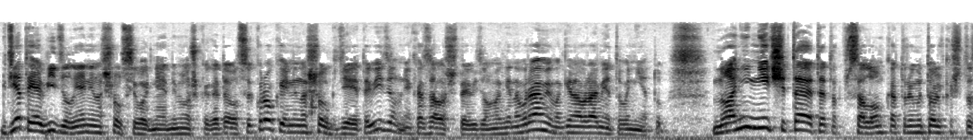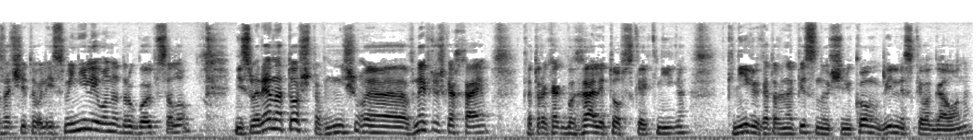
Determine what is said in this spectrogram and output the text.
Где-то я видел, я не нашел сегодня, я немножко готовился к уроку, я не нашел, где я это видел. Мне казалось, что я видел Маген Аврааме, Маген Аврааме этого нету. Но они не читают этот псалом, который мы только что зачитывали, и сменили его на другой псалом. Несмотря на то, что в, э, в Кахаим, которая как бы галитовская книга, книга, которая написана учеником Вильнюсского Гаона,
